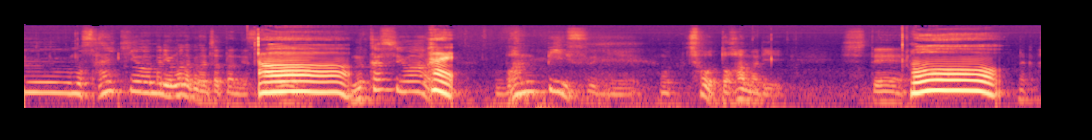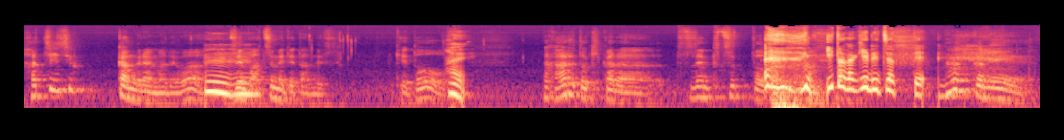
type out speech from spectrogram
も最近はあんまり読まなくなっちゃったんですけどあ昔はあはい。ワンピースにもう超ドハマりしておおなんか80巻ぐらいまではうんうん。全部集めてたんですけど、はい。なんかある時から突然プツッと 糸が切れちゃって。なんかね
